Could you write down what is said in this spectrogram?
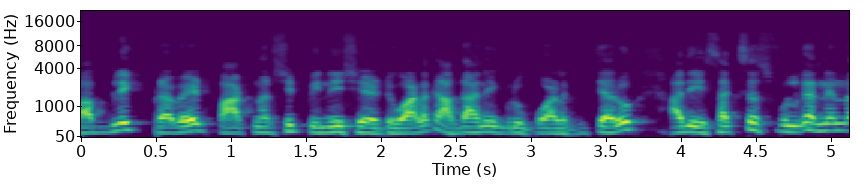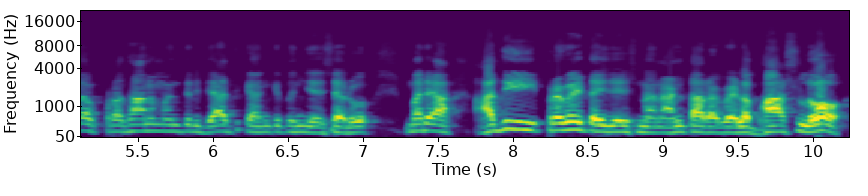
పబ్లిక్ ప్రైవేట్ పార్ట్నర్షిప్ ఇనిషియేటివ్ వాళ్ళకి అదానీ గ్రూప్ వాళ్ళకి ఇచ్చారు. అది సక్సెస్ఫుల్గా నిన్న ప్రధానమంత్రి జాతికి అంకితం చేశారు. మరి అది ప్రైవేటైజేషన్ అని అంటారా వీళ్ళ భాషలో?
